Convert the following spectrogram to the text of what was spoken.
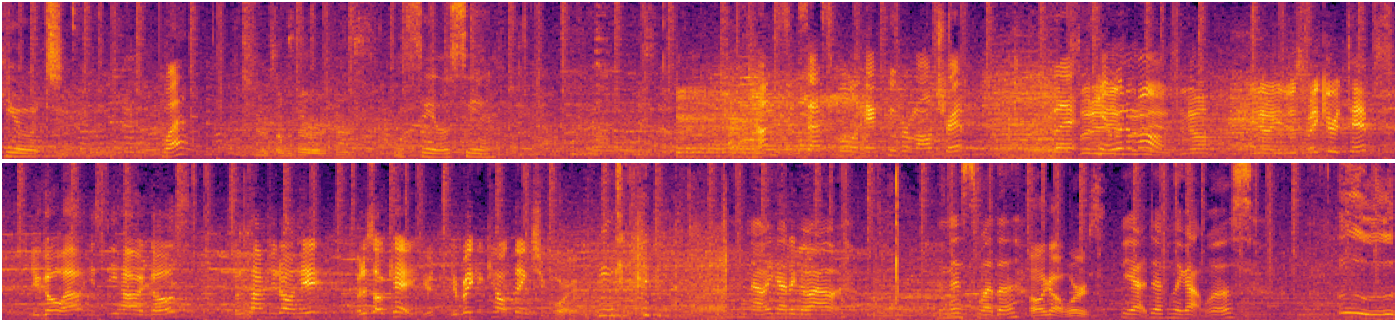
cute. What? See what's up with her right here? Let's see, let's see. Unsuccessful Vancouver Mall trip, but That's can't win them all. it is, you know? You know, you just make your attempts, you go out, you see how it goes. Sometimes you don't hit, but it's okay. Your, your bank account thanks you for it. now we gotta go out in this weather. Oh, it got worse. Yeah, it definitely got worse. Ooh,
